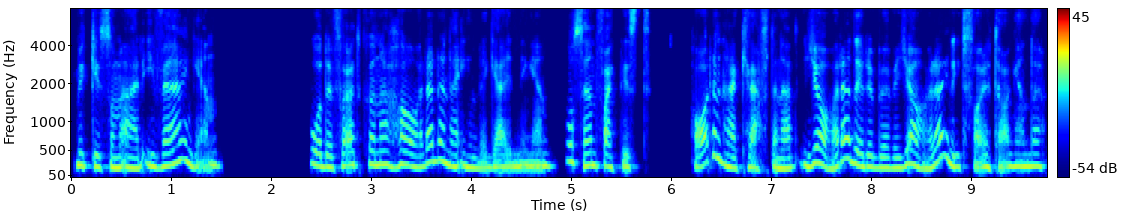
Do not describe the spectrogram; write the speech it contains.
mycket som är i vägen, både för att kunna höra den här inre guidningen och sen faktiskt ha den här kraften att göra det du behöver göra i ditt företagande.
